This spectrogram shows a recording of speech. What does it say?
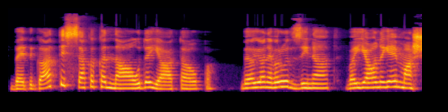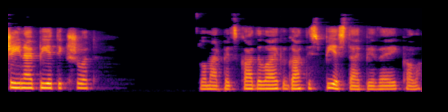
bet Gatis saka, ka nauda jātaupa. Vēl jau nevarot zināt, vai jaunajai mašīnai pietikšot. Tomēr pēc kāda laika Gatis piestāja pie veikala,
